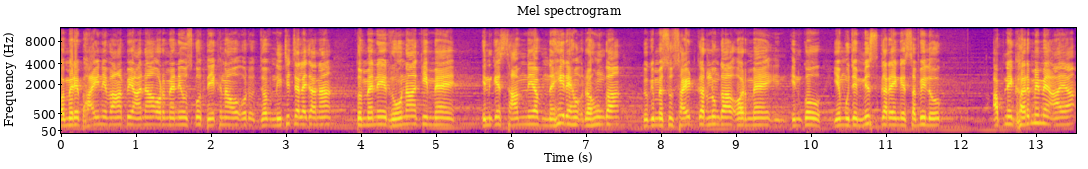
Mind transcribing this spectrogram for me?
और मेरे भाई ने वहाँ पे आना और मैंने उसको देखना और जब नीचे चले जाना तो मैंने रोना कि मैं इनके सामने अब नहीं रह, रहूँगा क्योंकि मैं सुसाइड कर लूँगा और मैं इन, इनको ये मुझे मिस करेंगे सभी लोग। अपने घर में मैं आया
